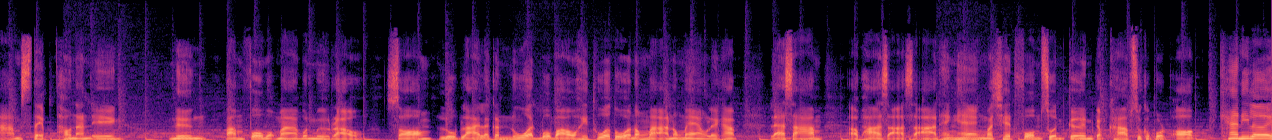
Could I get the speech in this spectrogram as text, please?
3 สเต็ปเท่านั้นเอง 1. ปั๊มโฟมออกมาบนมือเรา 2. ลูบลายแล้วก็นวดเบาๆให้ทั่วตัวน้องหมาน้องแมวเลยครับ และ 3. เอาผ้าสะอาดสะอาดๆแห้งๆ มาเช็ดโฟมส่วนเกินกับคราบสุกปรกออก แค่นี้เลย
